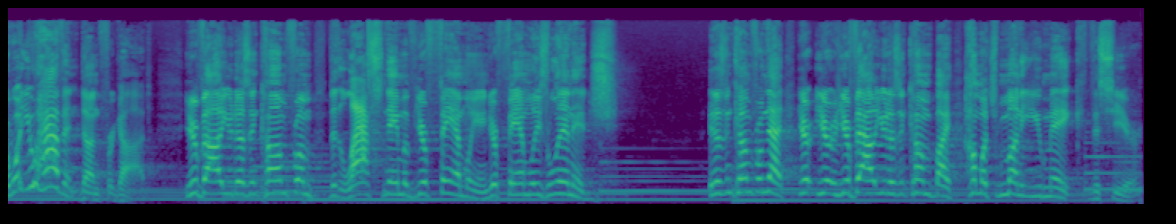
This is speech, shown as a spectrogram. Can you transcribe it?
or what you haven't done for God. Your value doesn't come from the last name of your family and your family's lineage. It doesn't come from that. Your, your, your value doesn't come by how much money you make this year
